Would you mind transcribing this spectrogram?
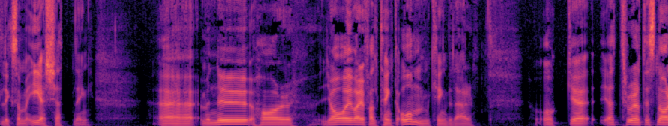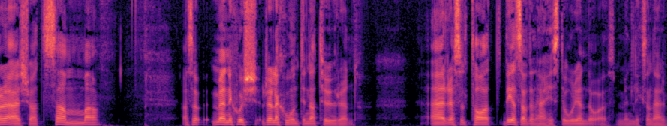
liksom ersättning. Eh, men nu har jag i varje fall tänkt om kring det där och eh, jag tror att det snarare är så att samma Alltså människors relation till naturen är resultat dels av den här historien då, men liksom när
